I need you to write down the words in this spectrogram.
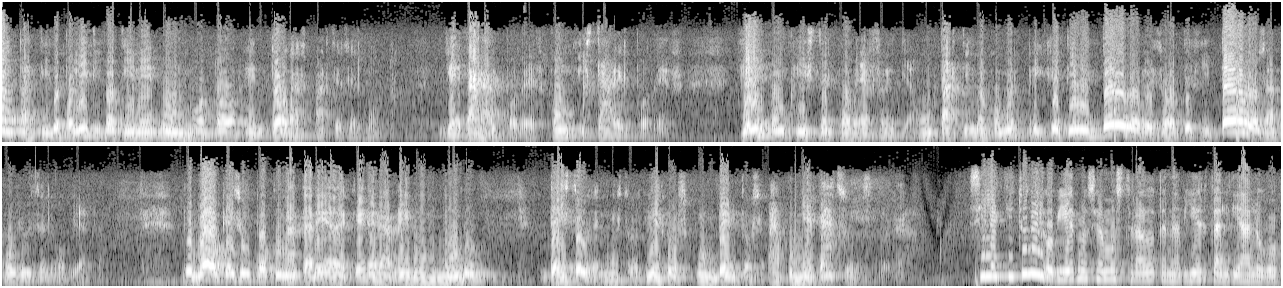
un partido político tiene un motor en todas partes del mundo, llegar al poder, conquistar el poder. ¿Quién conquista el poder frente a un partido como el PRI que tiene todos los resortes y todos los apoyos del gobierno? De modo que es un poco una tarea de querer abrir un muro de estos de nuestros viejos conventos a puñetazos. Si la actitud del gobierno se ha mostrado tan abierta al diálogo,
